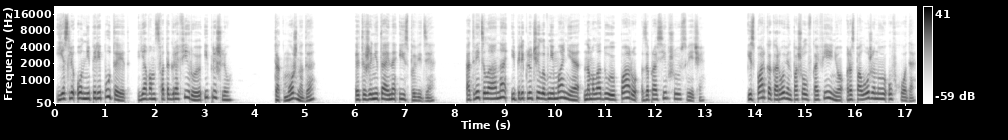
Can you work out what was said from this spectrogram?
Если он не перепутает, я вам сфотографирую и пришлю». «Так можно, да?» «Это же не тайна исповеди», — ответила она и переключила внимание на молодую пару, запросившую свечи. Из парка Коровин пошел в кофейню, расположенную у входа.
